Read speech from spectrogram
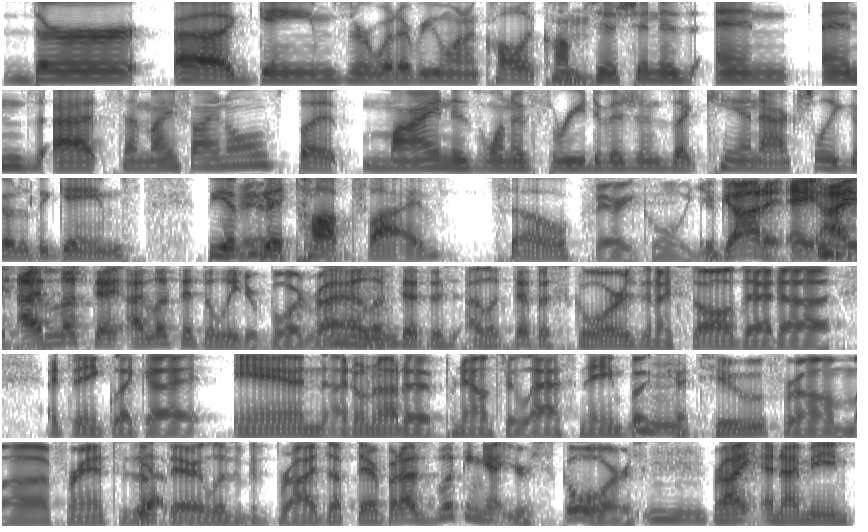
their uh, games or whatever you want to call it, competition is end ends at semifinals. But mine is one of three divisions that can actually go to the games. But you have to get cool. top five. So Very cool. You got it. Hey, I, I looked at I looked at the leaderboard, right? Mm-hmm. I looked at the I looked at the scores and I saw that uh, I think like uh, Anne, I don't know how to pronounce her last name, but Catou from uh, France is up Mm-hmm. Yep. Mm-hmm. there. Elizabeth Bride's up there. But I was looking at your scores, right? And I mean,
